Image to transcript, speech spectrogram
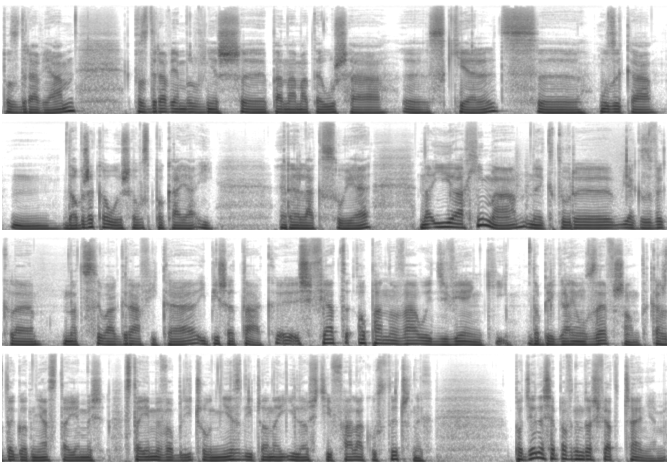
Pozdrawiam. Pozdrawiam również y, pana Mateusza y, z Kielc. Muzyka mm, dobrze kołysze, uspokaja i relaksuje. No i Joachima, który jak zwykle nadsyła grafikę i pisze tak. Świat opanowały dźwięki, dobiegają zewsząd. Każdego dnia stajemy, stajemy w obliczu niezliczonej ilości fal akustycznych. Podzielę się pewnym doświadczeniem.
